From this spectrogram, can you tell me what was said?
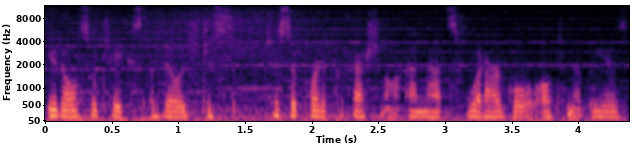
it also takes a village to, to support a professional and that's what our goal ultimately is.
